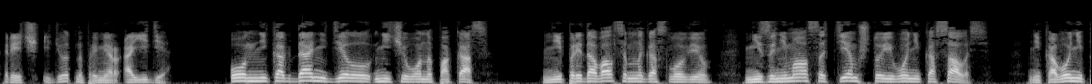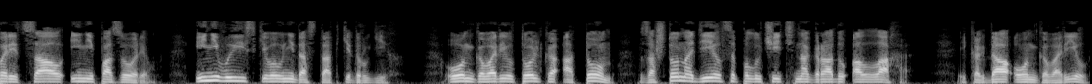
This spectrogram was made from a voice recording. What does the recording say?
Речь идет, например, о еде. Он никогда не делал ничего на показ, не предавался многословию, не занимался тем, что его не касалось, никого не порицал и не позорил, и не выискивал недостатки других. Он говорил только о том, за что надеялся получить награду Аллаха, и когда он говорил,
